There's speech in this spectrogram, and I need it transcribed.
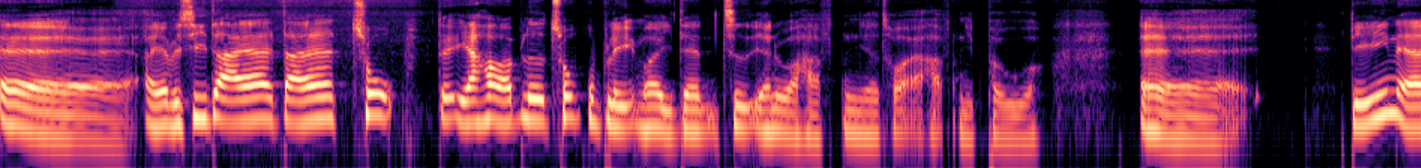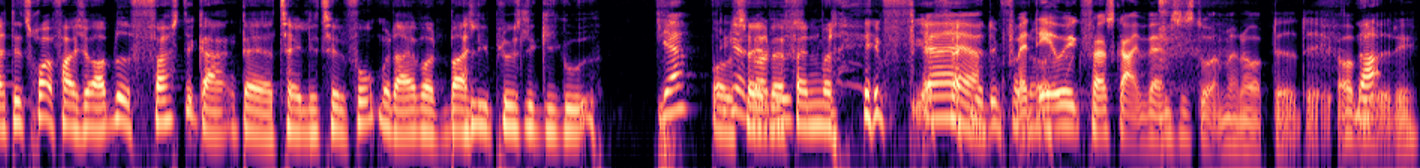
Øh, og jeg vil sige, der er, der er to... Jeg har oplevet to problemer i den tid, jeg nu har haft den. Jeg tror, jeg har haft den i et par uger. Øh, det ene er, det tror jeg faktisk, jeg oplevede første gang, da jeg talte i telefon med dig, hvor den bare lige pludselig gik ud. ja, Hvor det du kan sagde, jeg hvad fanden var det? Ja, ja. er det for Men det er jo noget? ikke første gang i verdenshistorien, man har opdaget det, oplevet det.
